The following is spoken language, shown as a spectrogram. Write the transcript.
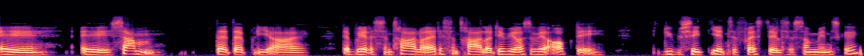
øh, øh, sammen, der, der, bliver, der bliver det centrale, og er det centrale, og det vi også er ved at opdage, dybest set giver en tilfredsstillelse som menneske. Ikke?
